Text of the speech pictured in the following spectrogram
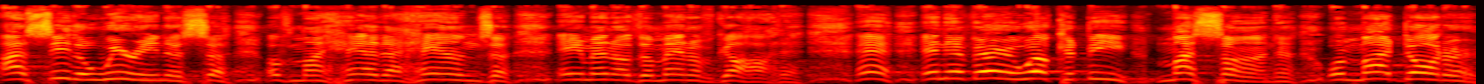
I see the weariness of my head, the hands, amen, of the man of God. And it very well could be my son or my daughter,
